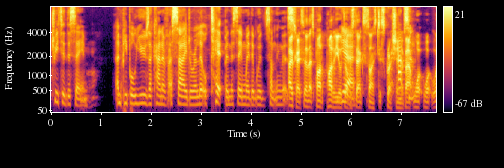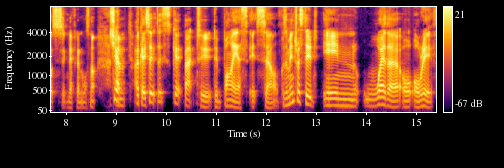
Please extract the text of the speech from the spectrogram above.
treated the same. Mm-hmm and people use a kind of aside or a little tip in the same way that would something that's okay. So that's part part of your yeah. job is to exercise discretion Absolutely. about what, what what's significant and what's not. Sure. Um, okay, so let's get back to to bias itself because I'm interested in whether or, or if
